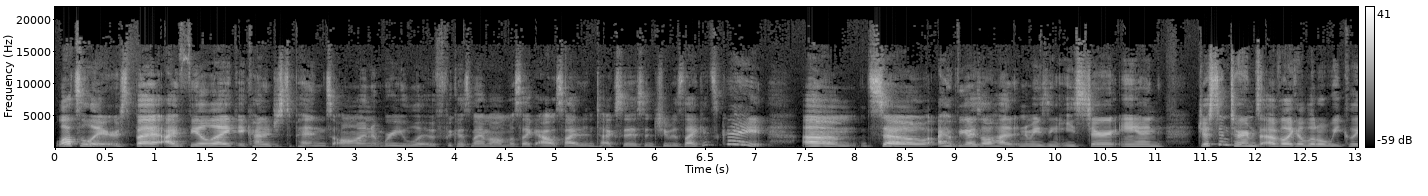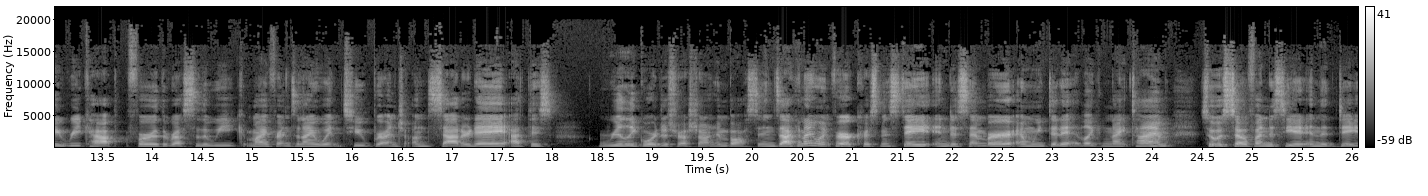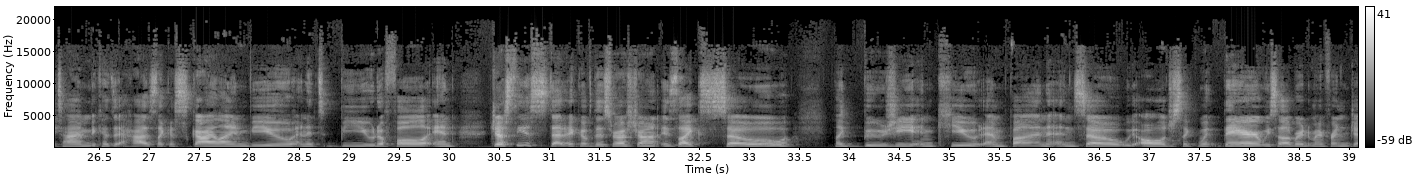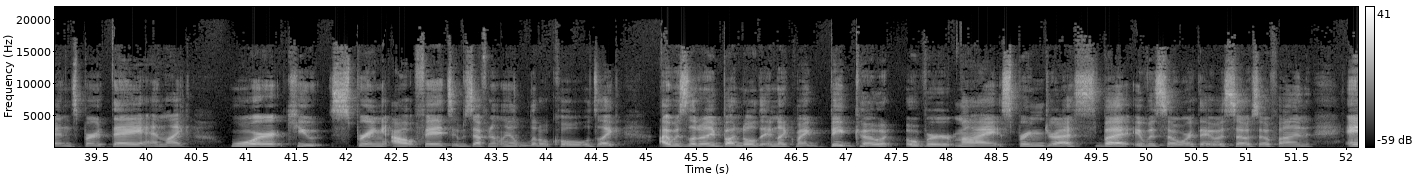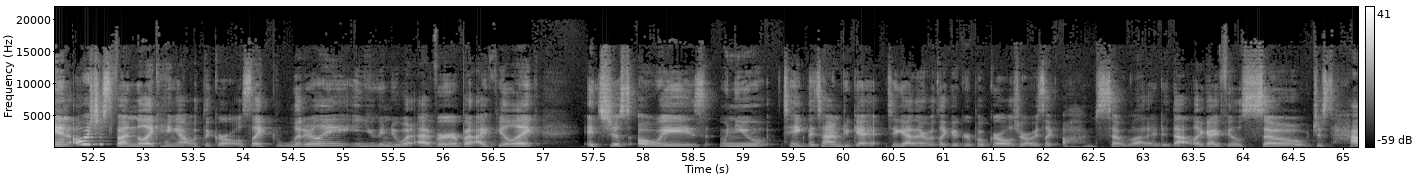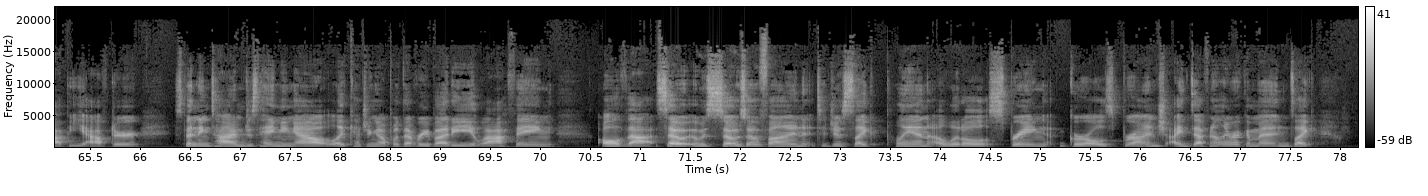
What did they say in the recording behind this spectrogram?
Lots of layers, but I feel like it kind of just depends on where you live because my mom was like outside in Texas and she was like, "It's great." Um, so I hope you guys all had an amazing Easter and just in terms of like a little weekly recap for the rest of the week, my friends and I went to brunch on Saturday at this really gorgeous restaurant in Boston. Zach and I went for our Christmas date in December and we did it at like nighttime. So it was so fun to see it in the daytime because it has like a skyline view and it's beautiful. And just the aesthetic of this restaurant is like so like bougie and cute and fun. And so we all just like went there. We celebrated my friend Jen's birthday and like wore cute spring outfits. It was definitely a little cold. Like I was literally bundled in like my big coat over my spring dress, but it was so worth it. It was so so fun. And always just fun to like hang out with the girls. Like literally you can do whatever, but I feel like it's just always when you take the time to get together with like a group of girls, you're always like, "Oh, I'm so glad I did that." Like I feel so just happy after spending time just hanging out, like catching up with everybody, laughing all of that. So it was so, so fun to just like plan a little spring girls brunch. I definitely recommend, like,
